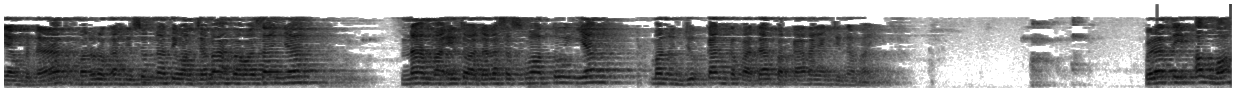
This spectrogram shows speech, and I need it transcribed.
Yang benar menurut ahli sunnah wal jamaah bahwasanya nama itu adalah sesuatu yang menunjukkan kepada perkara yang dinamai. Berarti Allah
